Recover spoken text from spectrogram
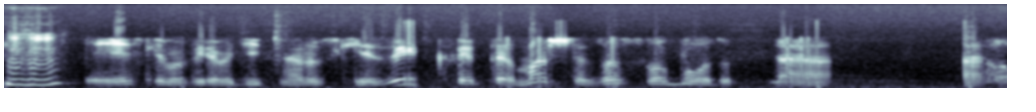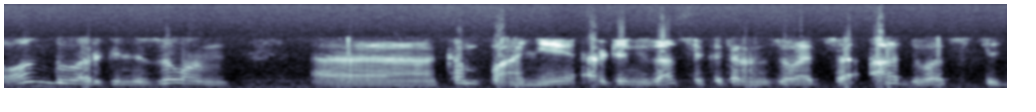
Uh-huh. И если его переводить на русский язык, это марш за свободу. Э, он был организован э, компанией, организацией, которая называется А21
